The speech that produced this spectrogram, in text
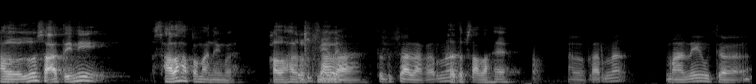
Kalau lu saat ini salah apa mana Mbak? Kalau harus tetap milih, salah tetap salah karena tetap salah ya. eh, karena Mane udah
